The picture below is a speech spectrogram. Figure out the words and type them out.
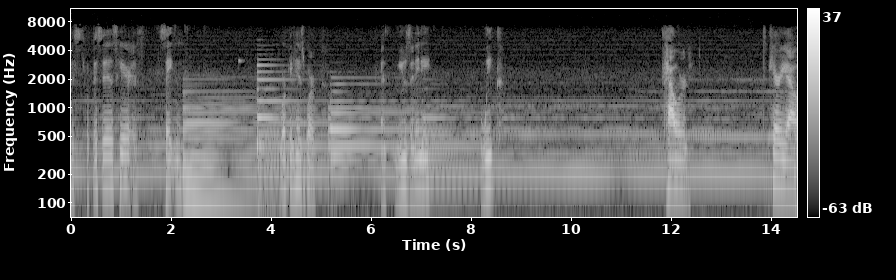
This what this is here is Satan working his work and using any weak coward to carry out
